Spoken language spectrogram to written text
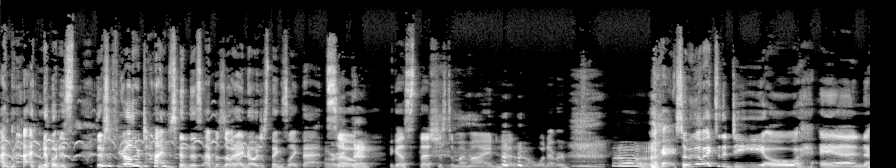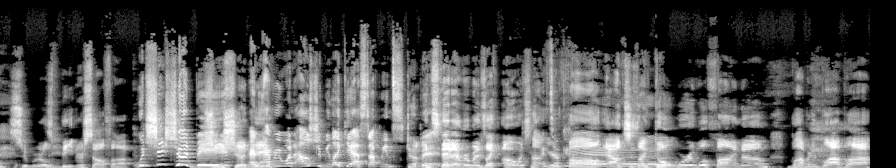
I, I noticed. There's a few other times in this episode I noticed things like that. All right so then. I guess that's just in my mind. I don't know, whatever. Okay, so we go back to the DEO and Supergirl's beating herself up. which she should be. She should and be. everyone else should be like, yeah, stop being No, stupid. instead, everybody's like, "Oh, it's not It's your okay. fault." Alex is like, "Don't worry, we'll find him." Blah blah blah blah.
